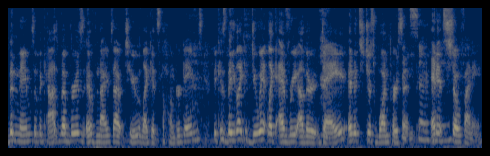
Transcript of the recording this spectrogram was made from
the names of the cast members of Knives Out 2 like it's the Hunger Games because they like do it like every other day and it's just one person It's so and it's so funny.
